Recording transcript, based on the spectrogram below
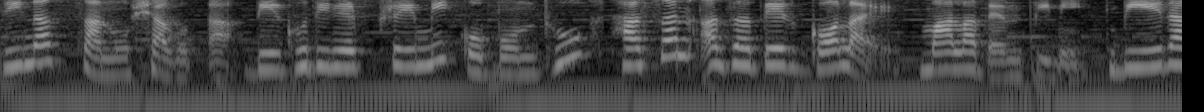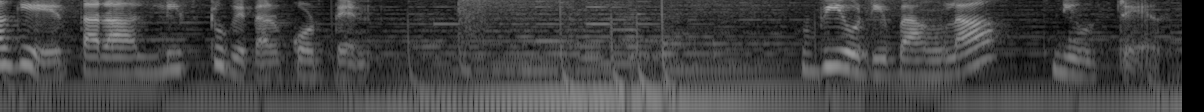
জিনাত সানু স্বাগতা। দীর্ঘদিনের প্রেমিক ও বন্ধু হাসান আজাদের গলায় মালা দেন তিনি। বিয়ের আগে তারা লিভ টুগেদার করতেন। VOD Bangla, news desk.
